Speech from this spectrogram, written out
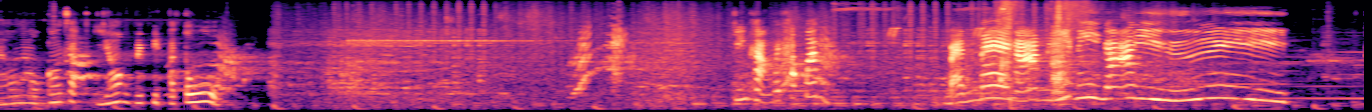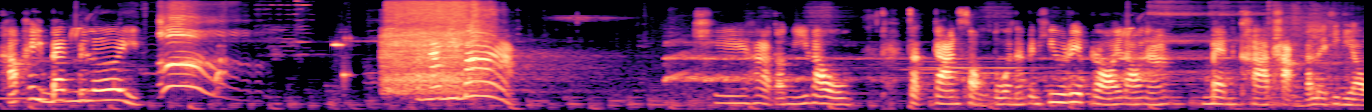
แล้วเราก็จะย่องไปปิดประตู กิ้งถังไปทับมัน แบนแน่งานนี้นี่ไงเฮ้ยทับให้แบนไปเลยทำงานดีมากโอเคค่ะ ตอนนี้เราจัดการสองตัวนั้นเป็นที่เรียบร้อยแล้วนะ แบนคาถังกันเลยทีเดียว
